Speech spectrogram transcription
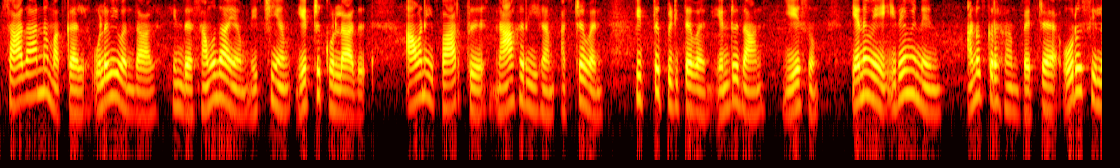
சாதாரண மக்கள் உலவி வந்தால் இந்த சமுதாயம் நிச்சயம் ஏற்றுக்கொள்ளாது. அவனை பார்த்து நாகரீகம் அற்றவன் பித்து பிடித்தவன் என்றுதான் ஏசும் எனவே இறைவனின் அனுக்கிரகம் பெற்ற ஒரு சில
